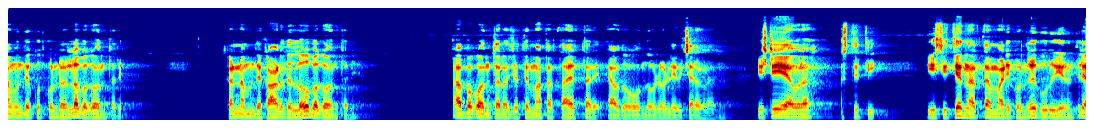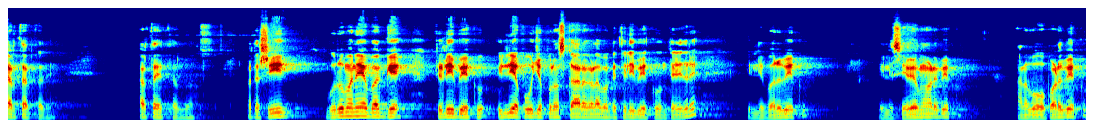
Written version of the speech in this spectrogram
ಮುಂದೆ ಕೂತ್ಕೊಂಡ್ರೆಲ್ಲ ಭಗವಂತರೇ. ಕಣ್ಣ ಮುಂದೆ ಕಾಣದೆಲ್ಲವೂ ಭಗವಂತನೇ. ಆ ಭಗವಂತನ ಜೊತೆ ಮಾತಾಡ್ತಾ ಇರ್ತಾರೆ ಯಾವುದೋ ಒಂದು ಒಳ್ಳೊಳ್ಳೆಯ ವಿಚಾರಗಳನ್ನು. ಇಷ್ಟೇ ಅವರ ಸ್ಥಿತಿ. ಈ ಸ್ಥಿತಿಯನ್ನು ಅರ್ಥ ಮಾಡಿಕೊಂಡ್ರೆ ಗುರು ಏನಂತೇಳಿ ಅರ್ಥ ಆಗ್ತದೆ. ಅರ್ಥ ಆಯ್ತಲ್ವ? ಮತ್ತು ಶ್ರೀ ಗುರುಮನೆಯ ಬಗ್ಗೆ ತಿಳಿಬೇಕು, ಇಲ್ಲಿಯ ಪೂಜೆ ಪುನಸ್ಕಾರಗಳ ಬಗ್ಗೆ ತಿಳಿಬೇಕು ಅಂತೇಳಿದರೆ ಇಲ್ಲಿ ಬರಬೇಕು, ಇಲ್ಲಿ ಸೇವೆ ಮಾಡಬೇಕು, ಅನುಭವ ಪಡಬೇಕು,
